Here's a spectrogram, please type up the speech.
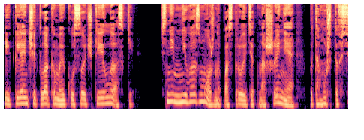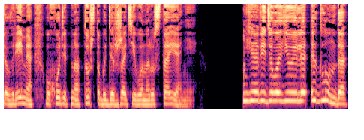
и клянчит лакомые кусочки и ласки. С ним невозможно построить отношения, потому что все время уходит на то, чтобы держать его на расстоянии. «Я видела Юэля Эдлунда»,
